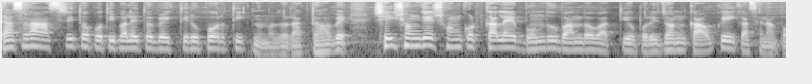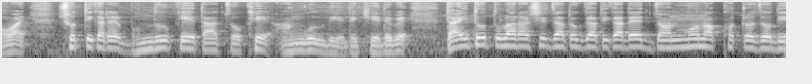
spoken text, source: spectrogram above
তাছাড়া আশ্রিত প্রতিপালিত ব্যক্তির উপর তীক্ষ্ণ নজর রাখতে হবে। সেই সঙ্গে সংকটকালে বন্ধু বান্ধব আত্মীয় পরিজন কাউকেই কাছে না পাওয়ায় সত্যিকারের বন্ধুকে তার চোখে আঙ্গুল দিয়ে দেখিয়ে দেবে। তাই তো তুলা রাশির জাতক জাতিকাদের জন্ম নক্ষত্র যদি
